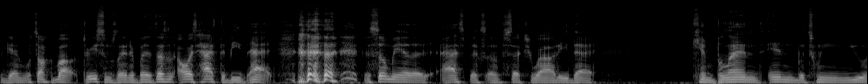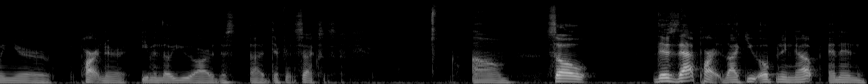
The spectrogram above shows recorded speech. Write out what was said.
again, we'll talk about threesomes later, but it doesn't always have to be that. There's so many other aspects of sexuality that can blend in between you and your partner, even though you are this uh, different sexes. Um, so there's that part, like you opening up, and then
